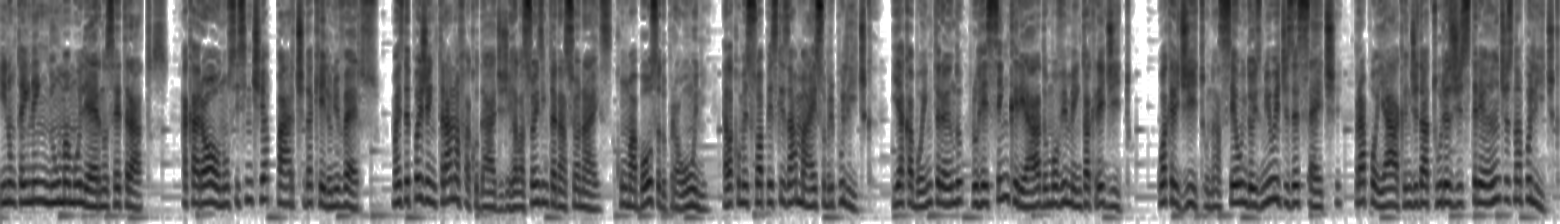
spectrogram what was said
e não tem nenhuma mulher nos retratos. A Carol não se sentia parte daquele universo. Mas depois de entrar na faculdade de Relações Internacionais com uma bolsa do ProUni, ela começou a pesquisar mais sobre política e acabou entrando para o recém-criado Movimento Acredito. O Acredito nasceu em 2017 para apoiar candidaturas de estreantes na política.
